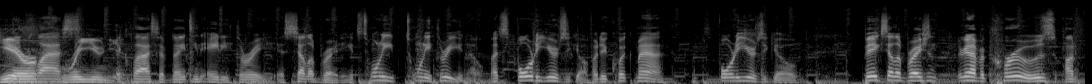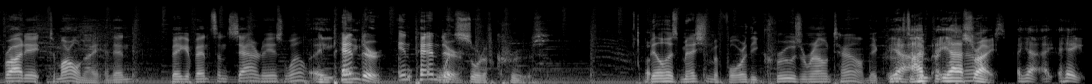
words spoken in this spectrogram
year class, reunion. The class of 1983 is celebrating. It's 2023, you know. That's 40 years ago. If I do quick math, it's 40 years ago. Big celebration. They're gonna have a cruise on Friday, tomorrow night, and then big events on Saturday as well. A- in Pender, in Pender. What sort of cruise? Bill has mentioned before the cruise around town. They cruise Yeah, to I'm, yeah, that's right. Yeah, I, hey,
